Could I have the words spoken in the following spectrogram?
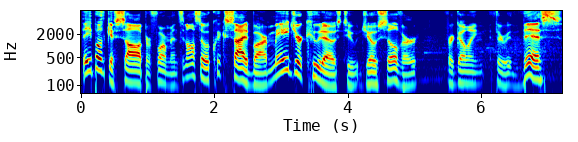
they both give solid performance. And also, a quick sidebar major kudos to Joe Silver for going through this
